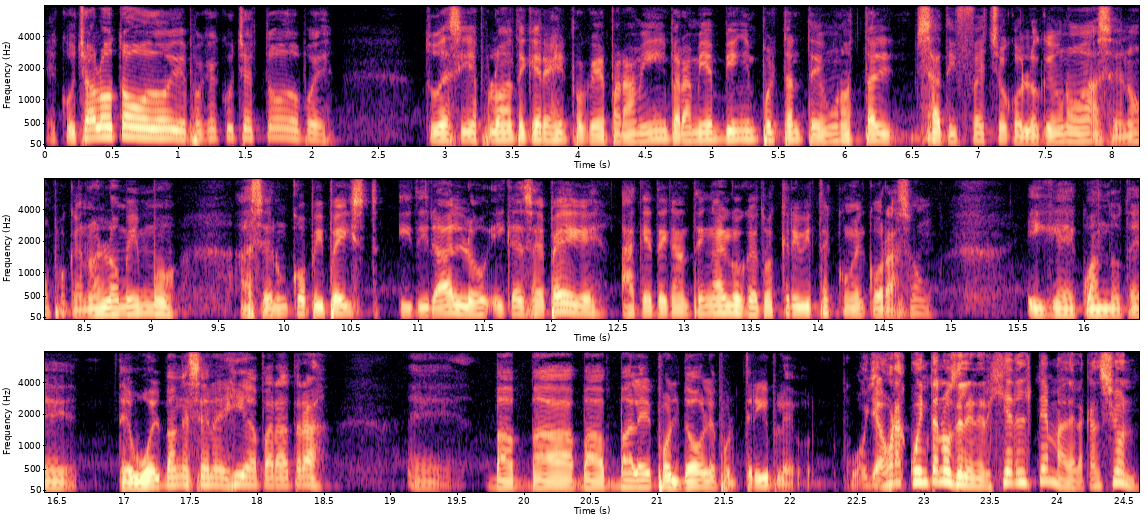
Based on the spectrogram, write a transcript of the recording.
escúchalo todo y después que escuches todo, pues tú decides por dónde te quieres ir, porque para mí, para mí es bien importante uno estar satisfecho con lo que uno hace, ¿no? Porque no es lo mismo hacer un copy-paste y tirarlo y que se pegue a que te canten algo que tú escribiste con el corazón. Y que cuando te, te vuelvan esa energía para atrás, eh, va, va, va a valer por doble, por triple. Oye, ahora cuéntanos de la energía del tema, de la canción.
